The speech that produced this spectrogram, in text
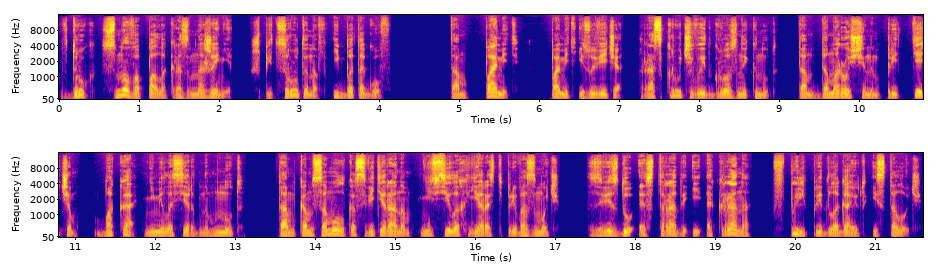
Вдруг снова палок размножения, шпицрутенов и батагов. Там память, Память изувеча раскручивает грозный кнут. Там доморощенным предтечам бока немилосердно мнут. Там комсомолка с ветераном не в силах ярость превозмочь. Звезду эстрады и экрана в пыль предлагают истолочь.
